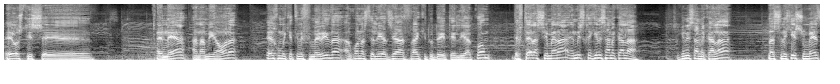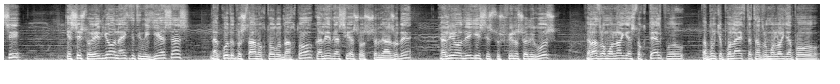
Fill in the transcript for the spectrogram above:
έως τις ε, 9 ανά μία ώρα. Έχουμε και την εφημερίδα αγώνα.gr thrakitoday.com. Δευτέρα σήμερα εμείς ξεκινήσαμε καλά. Ξεκινήσαμε καλά. Να συνεχίσουμε έτσι. Και εσείς το ίδιο, να έχετε την υγεία σας, να ακούτε το Στάν 888. Καλή εργασία σε όσους εργάζονται. Καλή οδήγηση στους φίλους οδηγούς. Καλά δρομολόγια στο κτέλ που Θα μπουν και πολλά έκτακτα δρομολόγια από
